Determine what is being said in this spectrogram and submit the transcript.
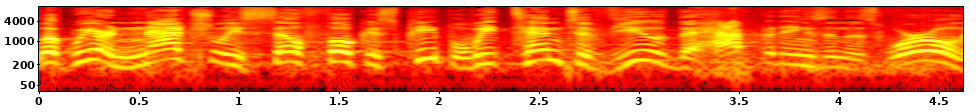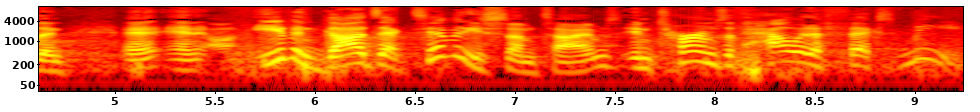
Look, we are naturally self focused people. We tend to view the happenings in this world and, and, and, even God's activities sometimes in terms of how it affects me.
